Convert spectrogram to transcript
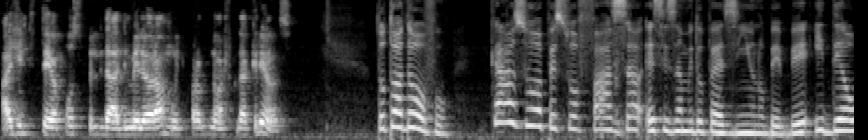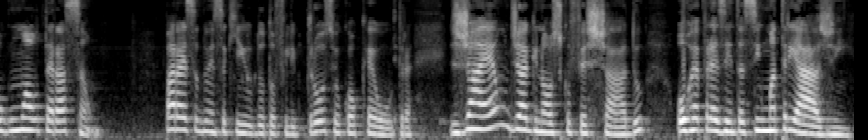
a gente tem a possibilidade de melhorar muito o prognóstico da criança. Doutor Adolfo, caso a pessoa faça esse exame do pezinho no bebê e dê alguma alteração, para essa doença que o doutor Felipe trouxe ou qualquer outra, já é um diagnóstico fechado ou representa, assim, uma triagem?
